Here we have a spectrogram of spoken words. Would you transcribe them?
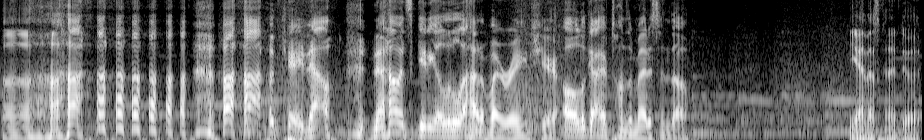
Uh, okay, now, now it's getting a little out of my range here. Oh, look, I have tons of medicine though. Yeah, that's gonna do it.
